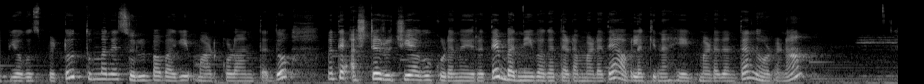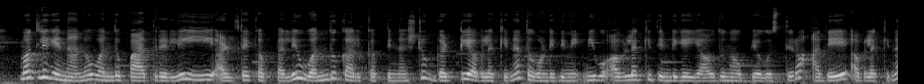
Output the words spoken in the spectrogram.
ಉಪಯೋಗಿಸ್ಬಿಟ್ಟು ತುಂಬಾ ಸುಲಭವಾಗಿ ಮಾಡ್ಕೊಳ್ಳೋ ಅಂಥದ್ದು. ಮತ್ತು ಅಷ್ಟೇ ರುಚಿಯಾಗೂ ಕೂಡ ಇರುತ್ತೆ. ಬನ್ನಿ, ಇವಾಗ ತಡ ಮಾಡದೆ ಅವಲಕ್ಕಿನ ಹೇಗೆ ಮಾಡೋದಂತ ನೋಡೋಣ. ಮೊದಲಿಗೆ ನಾನು ಒಂದು ಪಾತ್ರೆಯಲ್ಲಿ ಈ ಅಳತೆ ಕಪ್ಪಲ್ಲಿ ಒಂದು ಕಾಲು ಕಪ್ಪಿನಷ್ಟು ಗಟ್ಟಿ ಅವಲಕ್ಕಿನ ತೊಗೊಂಡಿದ್ದೀನಿ. ನೀವು ಅವಲಕ್ಕಿ ತಿಂಡಿಗೆ ಯಾವುದನ್ನು ಉಪಯೋಗಿಸ್ತೀರೋ ಅದೇ ಅವಲಕ್ಕಿನ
